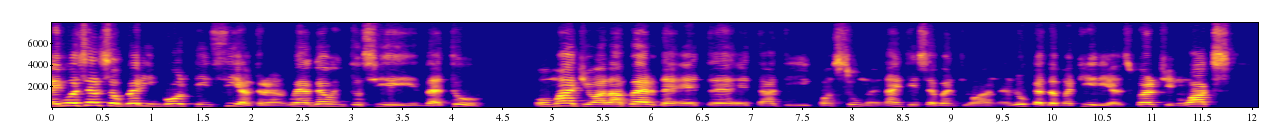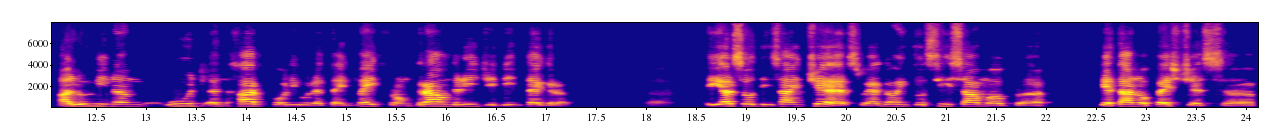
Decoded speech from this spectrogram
He was also very involved in theater, and we are going to see that too. Omaggio alla Verde et, et a di Consumer, 1971. And look at the materials, virgin wax, aluminum, wood, and hard polyurethane made from ground rigid integral. Uh, he also designed chairs. We are going to see some of uh, Gaetano Pesce's uh,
